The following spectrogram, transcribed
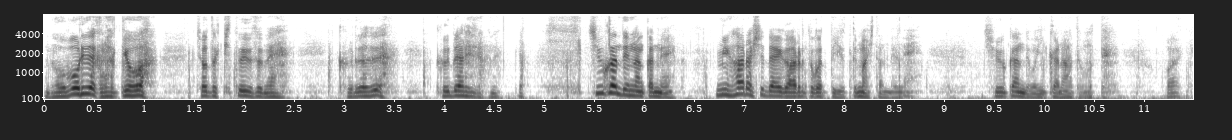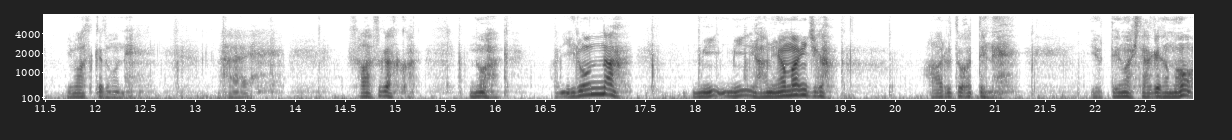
上りだから今日はちょっときついですね。下り下りだね。中間でなんかね見晴らし台があるとかって言ってましたんでね。中間でもいいかなと思ってはいますけどもね。はい。さすがのいろんなみみあの山道があるとかってね言ってましたけども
